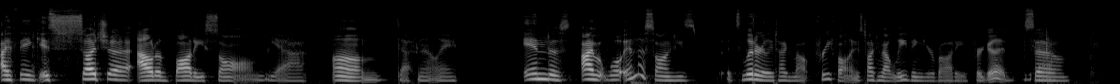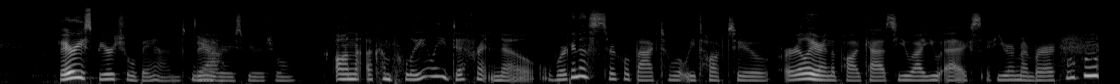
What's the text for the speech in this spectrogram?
I think is such a out of body song. Yeah. Um, definitely. In this, I well, in the song, he's it's literally talking about free falling. He's talking about leaving your body for good. Yeah. So, very spiritual band. Very yeah. very spiritual. On a completely different note, we're going to circle back to what we talked to earlier in the podcast, UI UX, if you remember. Boop, boop.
